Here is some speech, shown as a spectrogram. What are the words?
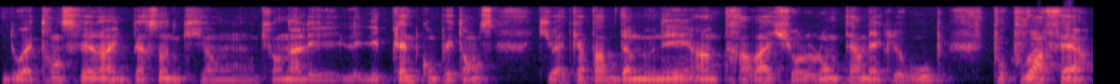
doit être transférée à une personne qui en, qui en a les pleines compétences, qui va être capable d'amener un travail sur le long terme avec le groupe pour pouvoir faire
